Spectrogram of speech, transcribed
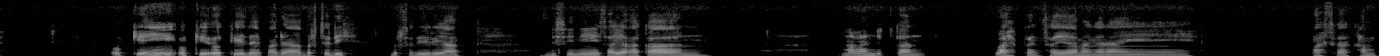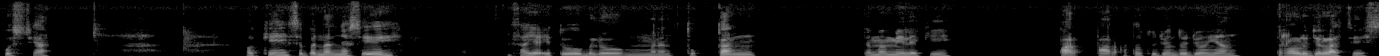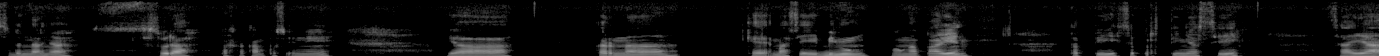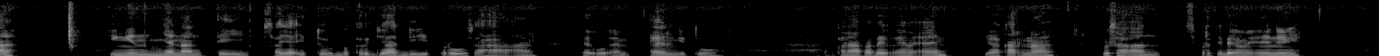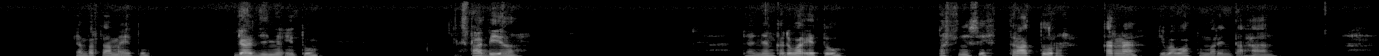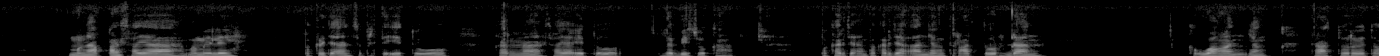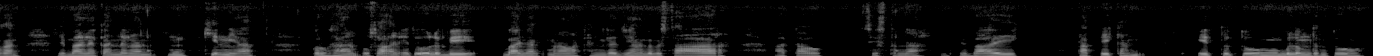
Oke, oke, oke daripada bersedih bersedih ya. Di sini saya akan melanjutkan life plan saya mengenai pasca kampus ya. Oke, sebenarnya sih saya itu belum menentukan dan memiliki part-part atau tujuan-tujuan yang terlalu jelas sih sebenarnya. Sudah pasca kampus ini ya karena kayak masih bingung mau ngapain. Tapi sepertinya sih saya inginnya nanti saya itu bekerja di perusahaan BUMN gitu. Kenapa BUMN ya karena perusahaan seperti BUMN ini yang pertama itu gajinya itu stabil. Dan yang kedua itu pastinya sih teratur karena di bawah pemerintahan. Mengapa saya memilih pekerjaan seperti itu? Karena saya itu lebih suka pekerjaan-pekerjaan yang teratur dan keuangan yang teratur gitu kan. Dibandingkan dengan mungkin ya perusahaan-perusahaan itu lebih banyak menawarkan gaji yang lebih besar atau sistemnya lebih baik. Tapi kan itu tuh belum tentu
